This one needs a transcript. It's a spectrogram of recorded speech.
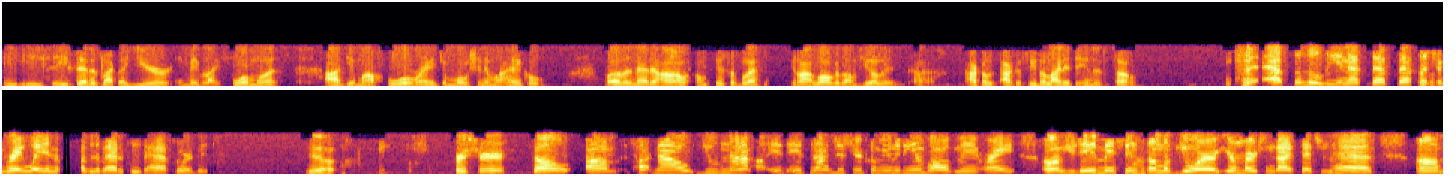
he he he said it's like a year and maybe like four months. I get my full range of motion in my ankle. But other than that, I, I'm, it's a blessing. You know, as long as I'm healing, uh, I can I can see the light at the end of the tunnel. Absolutely, and that's that's that's such a great way and a positive attitude to have towards it. Yeah. For sure. So, um, talk now. You not it, it's not just your community involvement, right? Um, you did mention Uh-huh. some of your your merchandise that you have um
